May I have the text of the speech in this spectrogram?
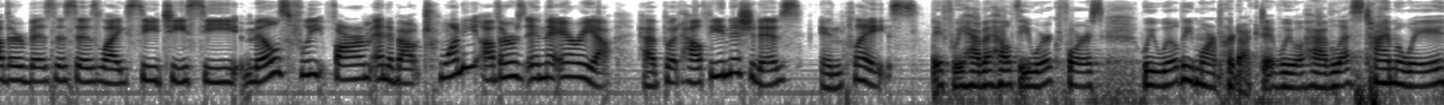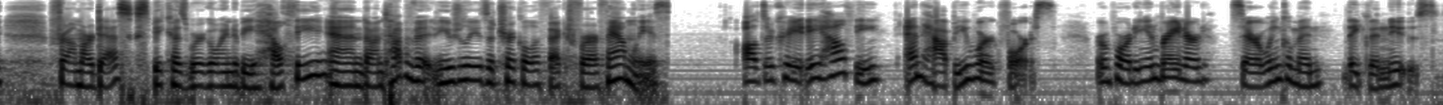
Other businesses like CTC, Mills Fleet Farm, and about 20 others in the area have put healthy initiatives in place. If we have a healthy workforce, we will be more productive. We will have less time away from our desks because we're going to be healthy, and on top of it, usually is a trickle effect for our families all to create a healthy and happy workforce. Reporting in Brainerd, Sarah Winkleman, Lakeland News.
